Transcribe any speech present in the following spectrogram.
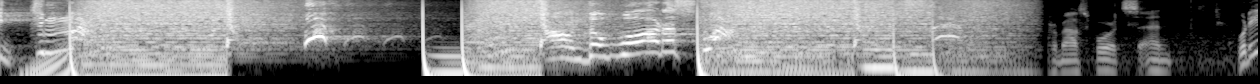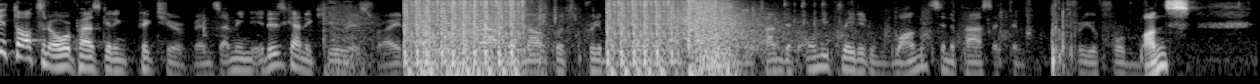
잊지마 On the water From our sports and what are your thoughts on Overpass getting picked here, Vince? I mean, it is kind of curious, right? Mouseboard's pretty much the time. They've only played it once in the past, I think, three or four months.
